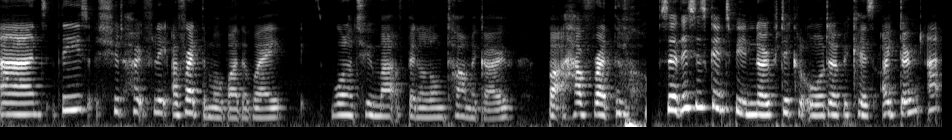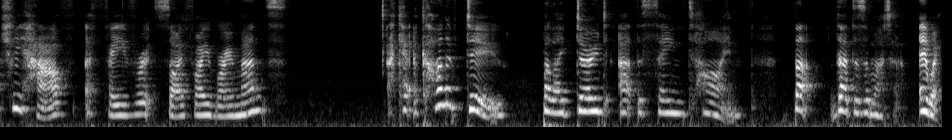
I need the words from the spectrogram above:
And these should hopefully, I've read them all by the way. One or two might have been a long time ago, but I have read them all. So this is going to be in no particular order because I don't actually have a favourite sci fi romance. Okay, I kind of do, but I don't at the same time. But that doesn't matter. Anyway,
